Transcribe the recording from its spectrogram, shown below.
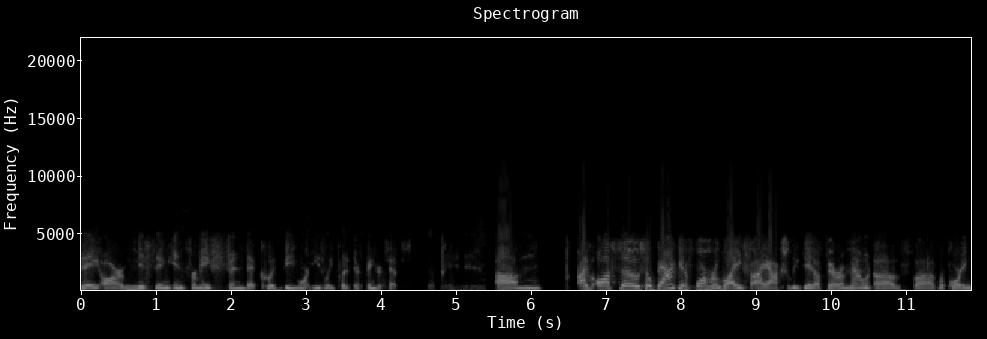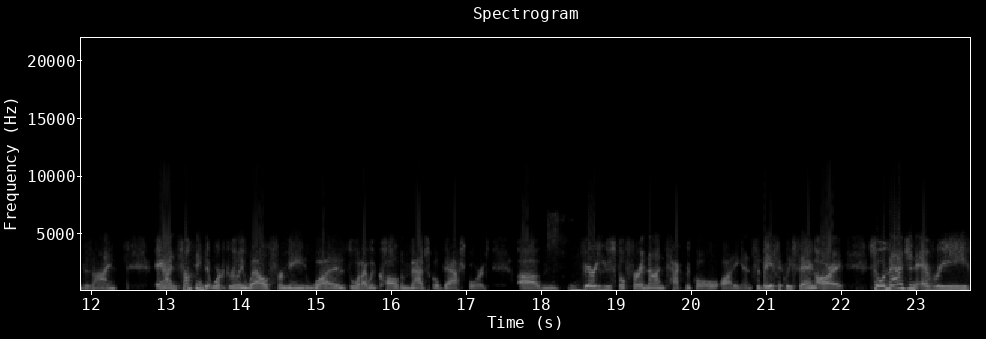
they are missing information that could be more easily put at their fingertips. Um, I've also, so back in a former life, I actually did a fair amount of uh, reporting design. And something that worked really well for me was what I would call the magical dashboard. Um, very useful for a non-technical audience. So basically saying, all right, so imagine every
